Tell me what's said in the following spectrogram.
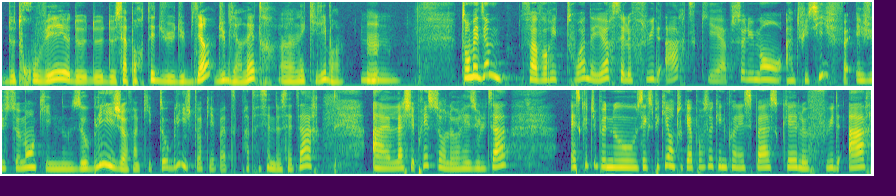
de trouver, de, de, s'apporter du, du, bien, du bien-être, un équilibre. Mm. Mm. Ton médium favori, toi d'ailleurs, c'est le fluid art, qui est absolument intuitif et justement qui nous oblige, enfin qui t'oblige, toi qui es patricienne de cet art, à lâcher prise sur le résultat. Est-ce que tu peux nous expliquer, en tout cas pour ceux qui ne connaissent pas, ce qu'est le fluid art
